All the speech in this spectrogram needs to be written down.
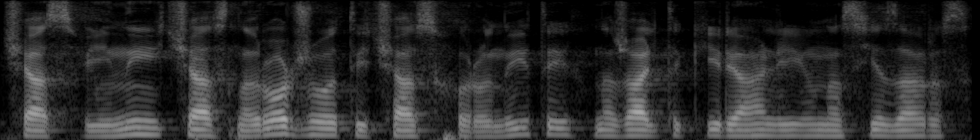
час війни, час народжувати, час хоронити. На жаль, такі реалії у нас є зараз.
